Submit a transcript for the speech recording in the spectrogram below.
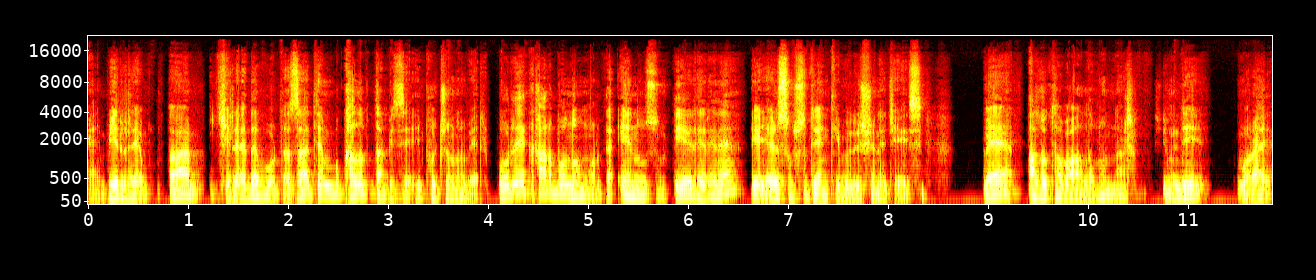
Yani bir R burada, 2 R de burada. Zaten bu kalıp da bize ipucunu verir. Bu R karbon omurga en uzun. Diğerlerini, diğerleri substituent gibi düşüneceğiz. Ve azota bağlı bunlar. Şimdi burayı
